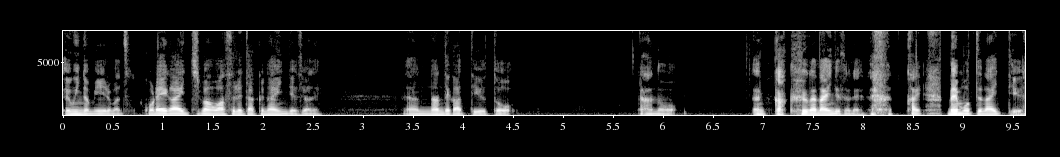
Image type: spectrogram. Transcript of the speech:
海の見える街。これが一番忘れたくないんですよね。なんでかっていうと、あの、楽譜がないんですよね。メモってないっていう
